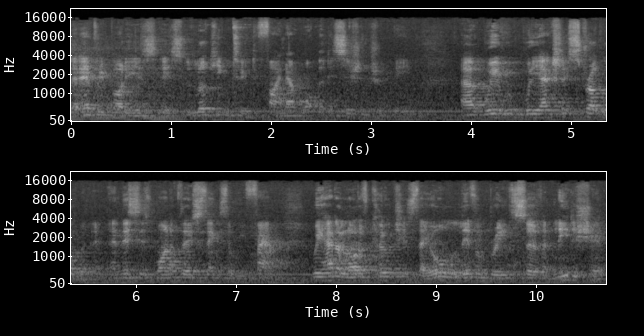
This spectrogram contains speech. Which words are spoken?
that everybody is, is looking to to find out what the decision should be, uh, we, we actually struggle with it. And this is one of those things that we found. We had a lot of coaches, they all live and breathe servant leadership,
